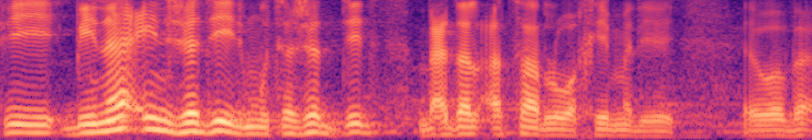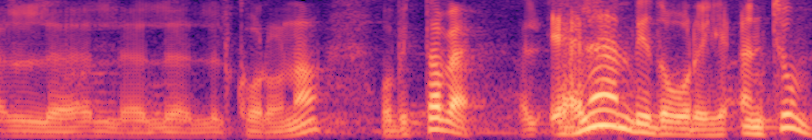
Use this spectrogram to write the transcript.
في بناء جديد متجدد بعد الآثار الوخيمة لوباء الكورونا. وبالطبع الإعلام بدوره أنتم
